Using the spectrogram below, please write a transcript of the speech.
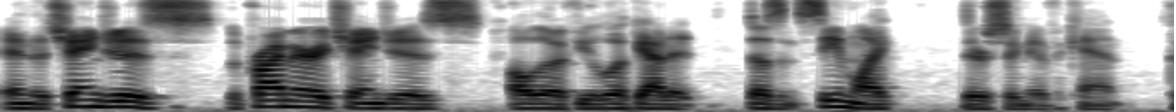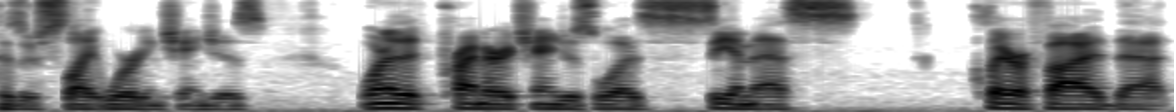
And the changes, the primary changes, although if you look at it, doesn't seem like they're significant because there's slight wording changes. One of the primary changes was CMS clarified that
